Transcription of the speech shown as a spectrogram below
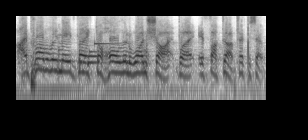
I probably made like the hole in one shot, but it fucked up. Check this out.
